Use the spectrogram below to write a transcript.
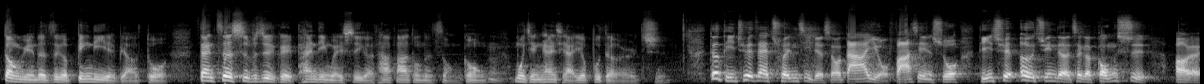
动员的这个兵力也比较多，但这是不是可以判定为是一个他发动的总攻？目前看起来又不得而知。这的确在春季的时候，大家有发现说，的确俄军的这个攻势，呃，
